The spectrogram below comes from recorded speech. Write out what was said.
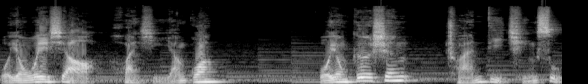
我用微笑唤醒阳光。我用歌声传递情愫，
